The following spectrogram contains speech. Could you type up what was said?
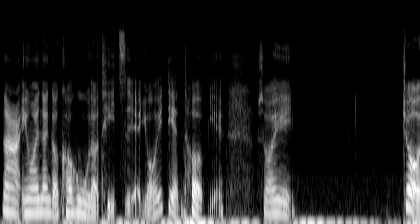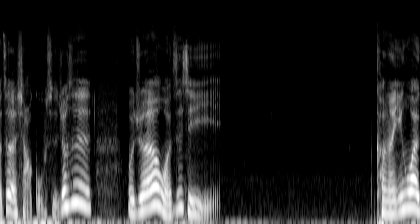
那因为那个客户的体质也有一点特别，所以就有这个小故事。就是我觉得我自己可能因为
